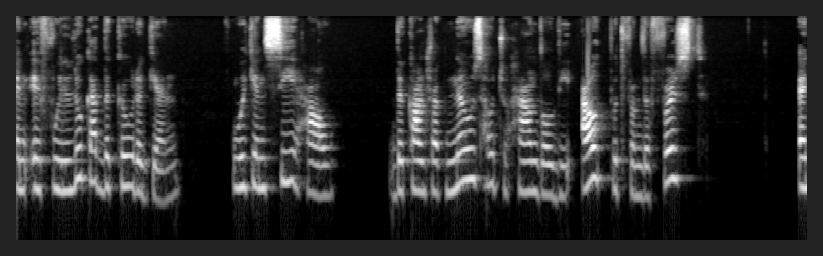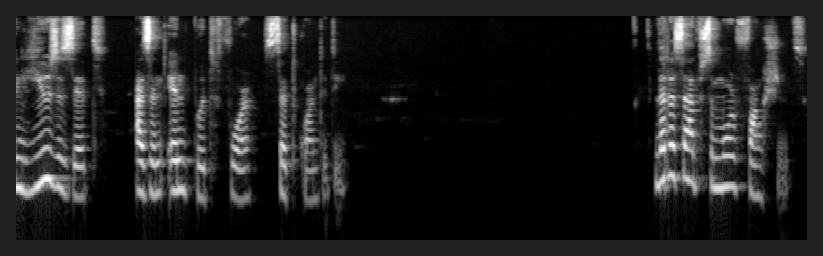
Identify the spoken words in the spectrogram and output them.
And if we look at the code again, we can see how the contract knows how to handle the output from the first and uses it as an input for set quantity. Let us add some more functions.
